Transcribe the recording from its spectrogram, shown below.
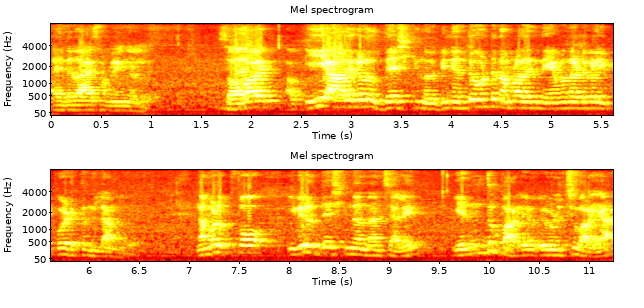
അതിന്റെതായ സമയങ്ങളിൽ. സ്വാഭാവിക ഈ ആളുകൾ ഉദ്ദേശിക്കുന്നത് പിന്നെ എന്തുകൊണ്ട് നമ്മൾ അതിന് നിയമ നടപടികൾ ഇപ്പോൾ എടുക്കുന്നില്ല എന്നത് നമ്മളിപ്പോൾ ഇവർ ഉദ്ദേശിക്കുന്നത് എന്താ വെച്ചാൽ എന്തും പറ വിളിച്ചു പറയാം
